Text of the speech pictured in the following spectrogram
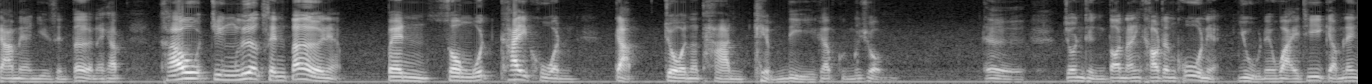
กาแมนยืนเซนเตอร์นะครับเขาจึงเลือกเซนเตอร์เนี่ยเป็นทรงวุฒิไข้ควรกับโจนาธานเข็มดีครับคุณผู้ชมเออจนถึงตอนนั้นเขาทั้งคู่เนี่ยอยู่ในวัยที่กำลังเล่น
